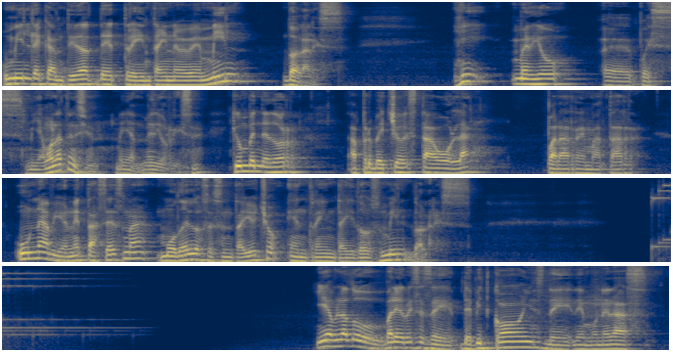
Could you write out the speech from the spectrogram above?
humilde cantidad de 39 mil dólares. Y me dio, eh, pues me llamó la atención, me, me dio risa, que un vendedor aprovechó esta ola para rematar una avioneta Cessna modelo 68 en 32 mil dólares. Y he hablado varias veces de, bitcoins, de, monedas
